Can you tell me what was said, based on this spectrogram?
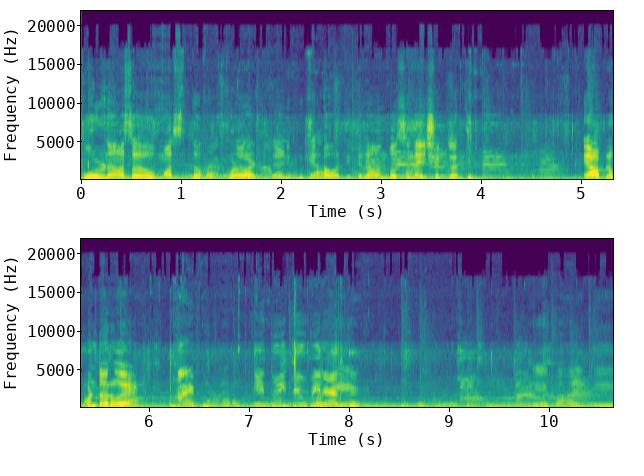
पूर्ण असं मस्त मोकळं वाटतं आणि कुठे हवं तिथे जाऊन बसू नाही शकत हे आपलं कोणतं रो आहे आहे पूर्ण हे तू इथे उभी. राहते हे पहा इथे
